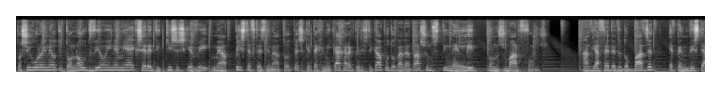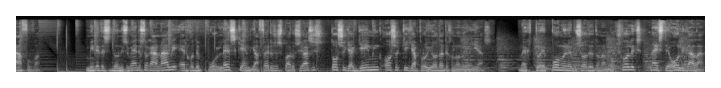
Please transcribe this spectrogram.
Το σίγουρο είναι ότι το Note 2 είναι μια εξαιρετική συσκευή με απίστευτες δυνατότητες και τεχνικά χαρακτηριστικά που το κατατάσσουν στην elite των smartphones. Αν διαθέτετε το budget, επενδύστε άφοβα. Μείνετε συντονισμένοι στο κανάλι, έρχονται πολλές και ενδιαφέρουσες παρουσιάσεις τόσο για gaming όσο και για προϊόντα τεχνολογίας. Μέχρι το επόμενο επεισόδιο των Unboxholics να είστε όλοι καλά.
